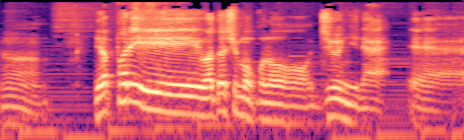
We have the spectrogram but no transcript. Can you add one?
うん、やっぱり私もこの12年、えー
